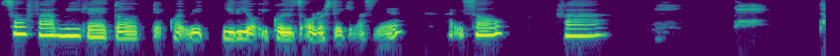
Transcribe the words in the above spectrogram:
ソファミレートってこう指を一個ずつ下ろしていきますね。はい。ソファミレート。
